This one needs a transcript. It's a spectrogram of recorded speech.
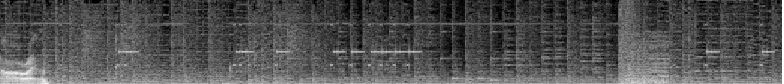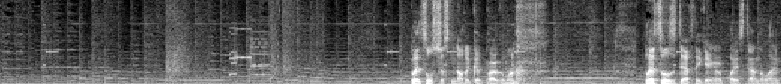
Alright then. Blitzle's just not a good Pokemon. Blitzle's definitely getting replaced down the line.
